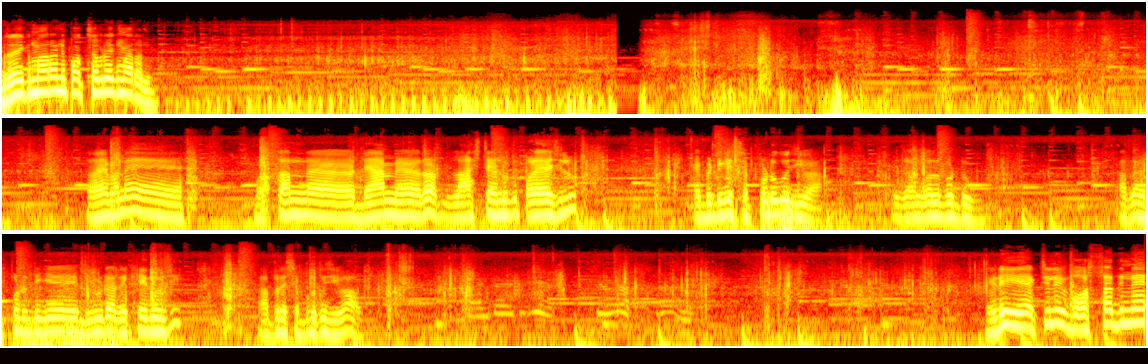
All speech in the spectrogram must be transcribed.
ବ୍ରେକ୍ ମାରନି ପଛ ବ୍ରେକ୍ ମାରନି ଭାଇମାନେ ବର୍ତ୍ତମାନ ଡ୍ୟାମ୍ର ଲାଷ୍ଟ ଏଣ୍ଡକୁ ପଳାଇ ଆସିଲୁ ଏବେ ଟିକେ ସେପଟକୁ ଯିବା ଜଙ୍ଗଲ ପଟକୁ ଆଉ ଏପଟୁ ଟିକେ ଭିୟୁଟା ଦେଖାଇ ଦେଉଛି ତାପରେ ସେପଟକୁ ଯିବା ଆଉ ଏଠି ଆକ୍ଚୁଆଲି ବର୍ଷା ଦିନେ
